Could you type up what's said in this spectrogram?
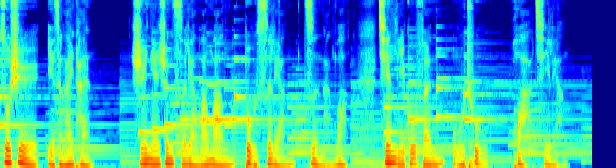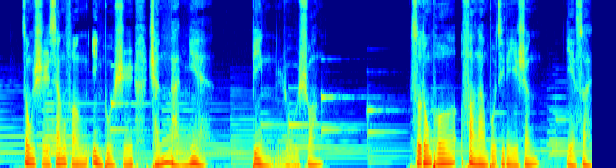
苏轼也曾哀叹：“十年生死两茫茫，不思量，自难忘。千里孤坟，无处话凄凉。纵使相逢应不识，尘满面，鬓如霜。”苏东坡放浪不羁的一生，也算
